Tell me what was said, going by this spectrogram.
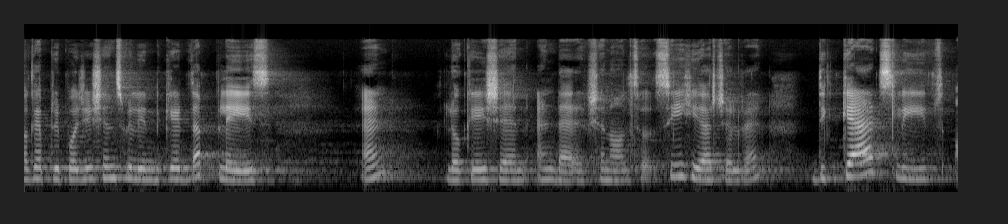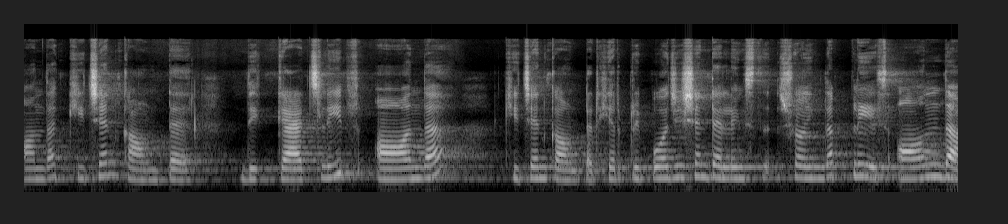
Okay prepositions will indicate the place and location and direction also. See here children. The cat sleeps on the kitchen counter. The cat sleeps on the kitchen counter. Here preposition telling showing the place on the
